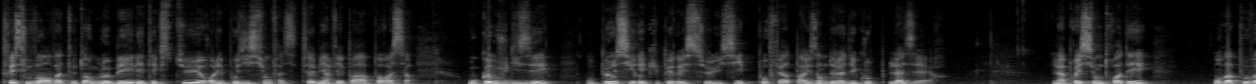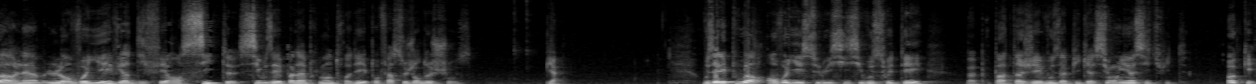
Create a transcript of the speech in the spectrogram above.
très souvent, va tout englober, les textures, les positions. Enfin, c'est très bien fait par rapport à ça. Ou comme je vous disais, on peut aussi récupérer celui-ci pour faire par exemple de la découpe laser. L'impression 3D, on va pouvoir l'envoyer vers différents sites si vous n'avez pas d'imprimante 3D pour faire ce genre de choses. Bien. Vous allez pouvoir envoyer celui-ci si vous souhaitez bah, pour partager vos applications et ainsi de suite. Ok.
